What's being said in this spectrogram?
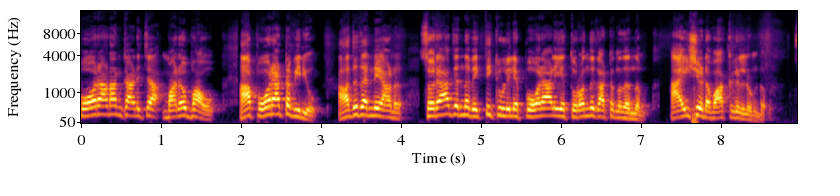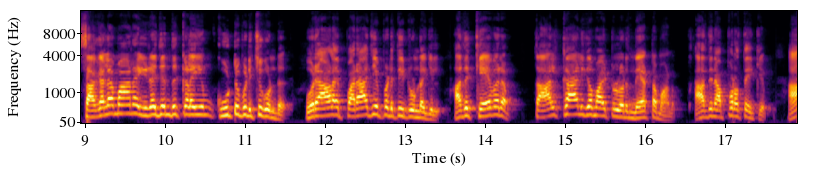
പോരാടാൻ കാണിച്ച മനോഭാവവും ആ പോരാട്ട വീര്യവും അത് തന്നെയാണ് സ്വരാജ് എന്ന വ്യക്തിക്കുള്ളിലെ പോരാളിയെ തുറന്നു കാട്ടുന്നതെന്നും ആയിഷയുടെ വാക്കുകളിലുണ്ട്. സകലമാന ഇഴജന്തുക്കളെയും കൂട്ടുപിടിച്ചുകൊണ്ട് ഒരാളെ പരാജയപ്പെടുത്തിയിട്ടുണ്ടെങ്കിൽ അത് കേവലം താൽക്കാലികമായിട്ടുള്ളൊരു നേട്ടമാണ്. അതിനപ്പുറത്തേക്ക് ആ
